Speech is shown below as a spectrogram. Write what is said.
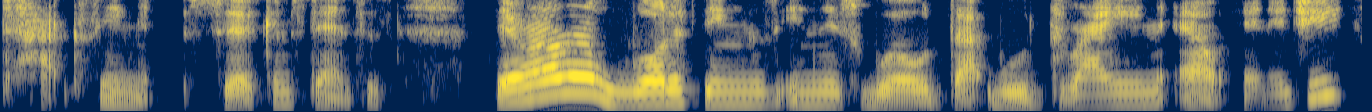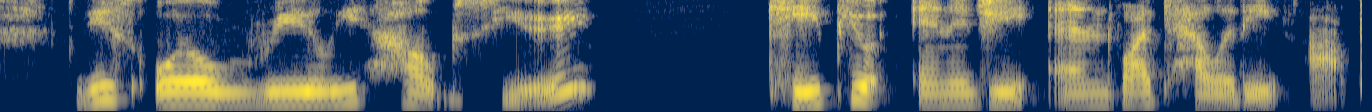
taxing circumstances there are a lot of things in this world that will drain our energy. This oil really helps you keep your energy and vitality up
